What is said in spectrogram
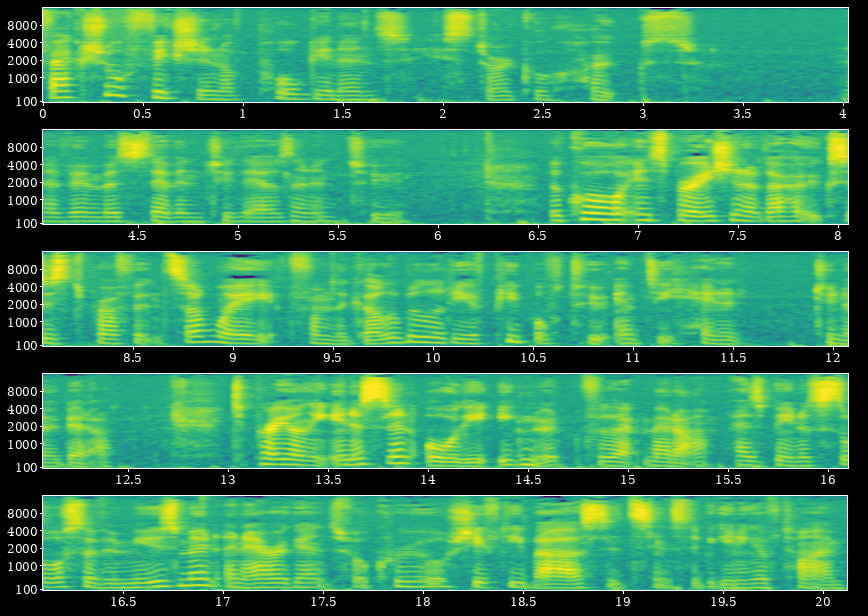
Factual Fiction of Paul Guinan's Historical Hoax, November 7, 2002. The core inspiration of the hoax is to profit in some way from the gullibility of people too empty headed to know better. To prey on the innocent, or the ignorant for that matter, has been a source of amusement and arrogance for cruel, shifty bastards since the beginning of time.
